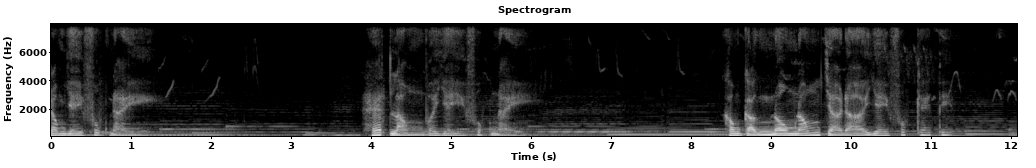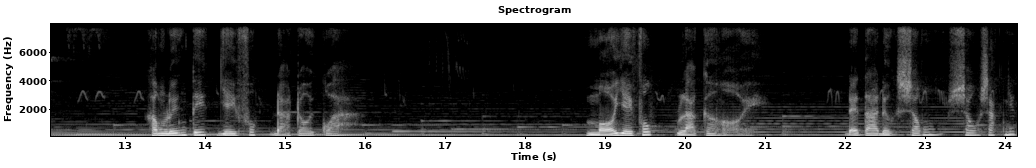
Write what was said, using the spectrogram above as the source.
trong giây phút này. Hết lòng với giây phút này. Không cần nôn nóng chờ đợi giây phút kế tiếp. Không luyến tiếc giây phút đã trôi qua. Mỗi giây phút là cơ hội để ta được sống sâu sắc nhất,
